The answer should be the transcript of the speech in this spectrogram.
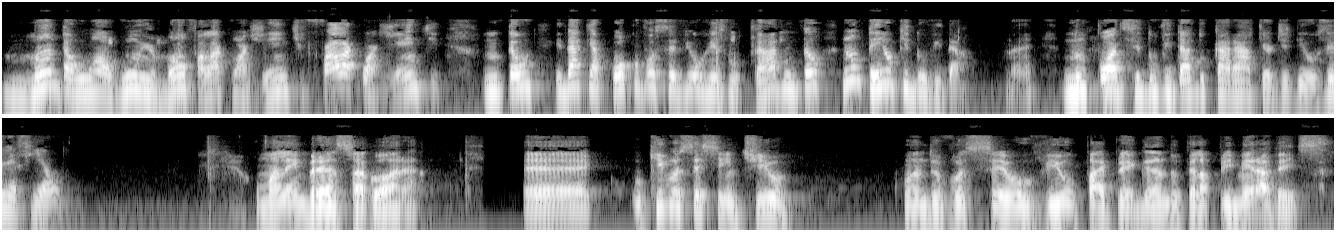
manda um, algum irmão falar com a gente, fala com a gente. Então, e daqui a pouco você vê o resultado. Então, não tem o que duvidar. Né? Não pode se duvidar do caráter de Deus, ele é fiel. Uma lembrança agora. É, o que você sentiu quando você ouviu o pai pregando pela primeira vez?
